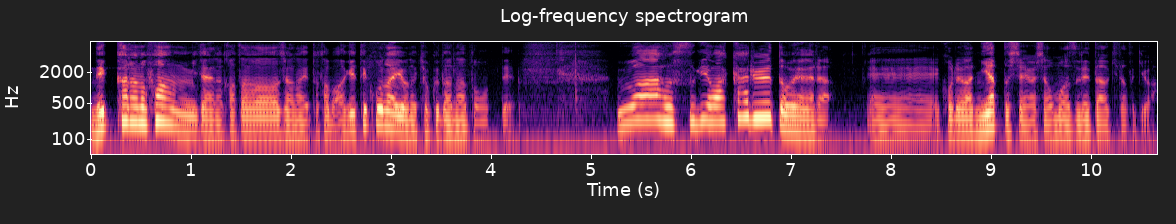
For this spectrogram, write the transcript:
根っからのファンみたいな方じゃないと多分上げてこないような曲だなと思って。うわー、すげえわかると思いながら、えー、これはニヤッとしちゃいました。思わずレター来た時は。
